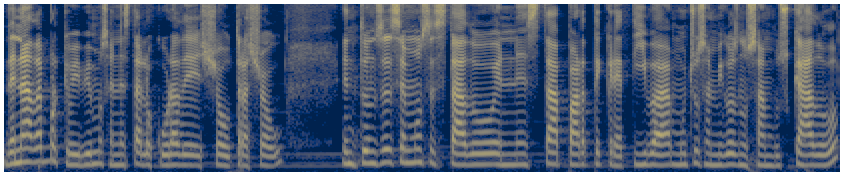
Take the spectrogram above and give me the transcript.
de nada porque vivimos en esta locura de show tras show. Entonces hemos estado en esta parte creativa, muchos amigos nos han buscado,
